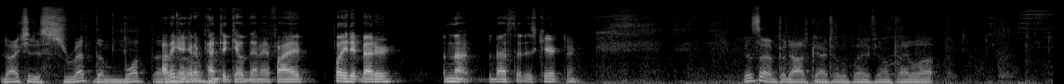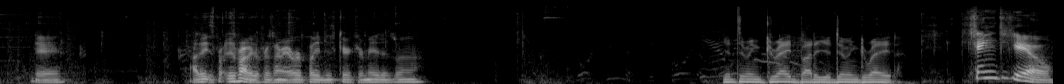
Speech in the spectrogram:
Did I actually shred them? What the I think I could have pentakilled them if I played it better. I'm not the best at this character. This is a pretty hard character to play if you don't play it a lot. Yeah. I think it's, pro- this is probably the first time I ever played this character mid as well. You're doing great, buddy. You're doing great. Thank you.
